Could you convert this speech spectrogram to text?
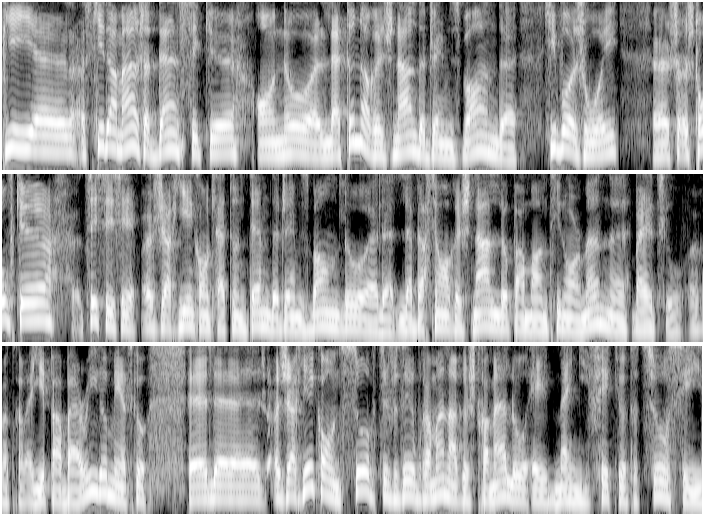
Puis, euh, ce qui est dommage là-dedans, c'est que on a la tune originale de James Bond qui va jouer. Euh, je, trouve que, tu sais, c'est, j'ai rien contre la tune thème de James Bond, là, euh, la, version originale là, par Monty Norman, euh, ben, retravaillé par Barry, là, mais en tout cas, j'ai rien contre ça. Je veux dire, vraiment, l'enregistrement est magnifique, là, tout ça. Il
